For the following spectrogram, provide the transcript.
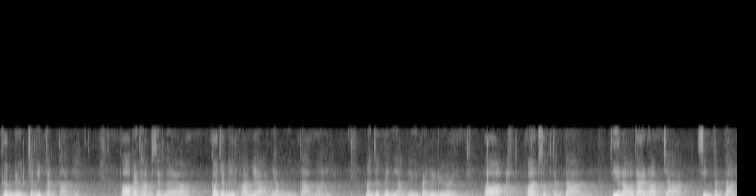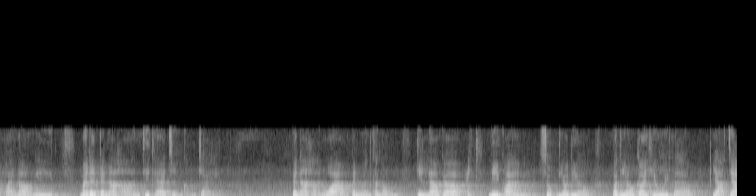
เครื่องดื่มชนิดต่างๆอีก พอไปทำเสร็จแล้ว ก็จะมีความอยากอย่างอื่นตามมาอีก มันจะเป็นอย่างนี้ไปเรื่อยๆ เพราะความสุขต่างๆ ที่เราได้รับจากสิ่งต่างๆ ภายนอกนี้ ไม่ได้เป็นอาหารที่แท้จริงของใจ เป็นอาหารว่าง เป็นเหมือนขนม กินแล้วก็มีความสุขเดียวเดียวประเดี๋ยวก็หิวอีกแล้ว อยากจะ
